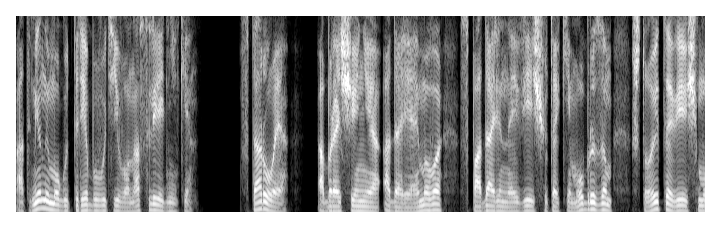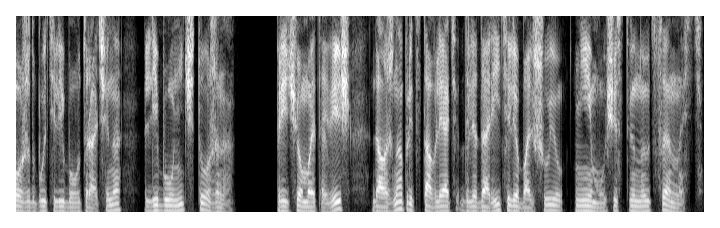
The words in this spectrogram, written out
Отмены могут требовать его наследники. Второе. Обращение одаряемого с подаренной вещью таким образом, что эта вещь может быть либо утрачена, либо уничтожена. Причем эта вещь должна представлять для дарителя большую неимущественную ценность.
